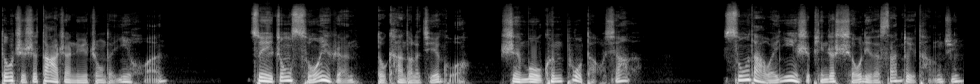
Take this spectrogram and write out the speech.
都只是大战略中的一环。最终，所有人都看到了结果，是木昆部倒下了。苏大伟硬是凭着手里的三队唐军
